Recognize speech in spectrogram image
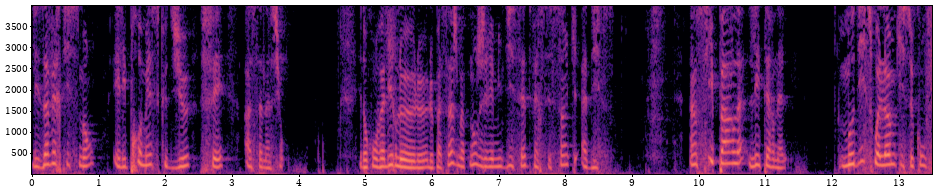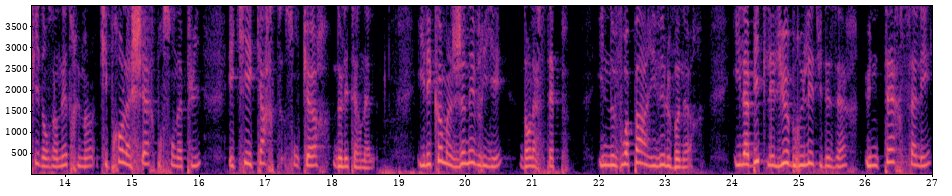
les avertissements et les promesses que Dieu fait à sa nation. Et donc on va lire le, passage maintenant, Jérémie 17, versets 5 à 10. Ainsi parle l'Éternel. Maudit soit l'homme qui se confie dans un être humain, qui prend la chair pour son appui et qui écarte son cœur de l'Éternel. Il est comme un genévrier dans la steppe. Il ne voit pas arriver le bonheur. Il habite les lieux brûlés du désert, une terre salée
